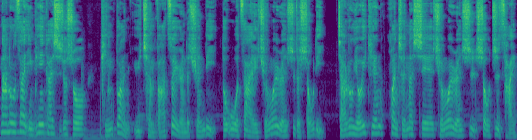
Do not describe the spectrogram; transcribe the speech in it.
纳诺在影片一开始就说，评断与惩罚罪人的权利都握在权威人士的手里。假如有一天换成那些权威人士受制裁，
